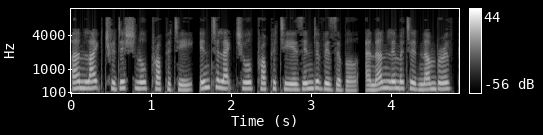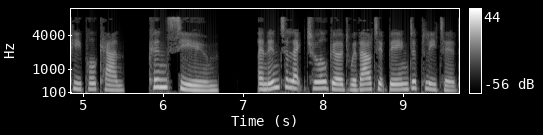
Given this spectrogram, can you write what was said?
Unlike traditional property, intellectual property is indivisible, an unlimited number of people can consume an intellectual good without it being depleted.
